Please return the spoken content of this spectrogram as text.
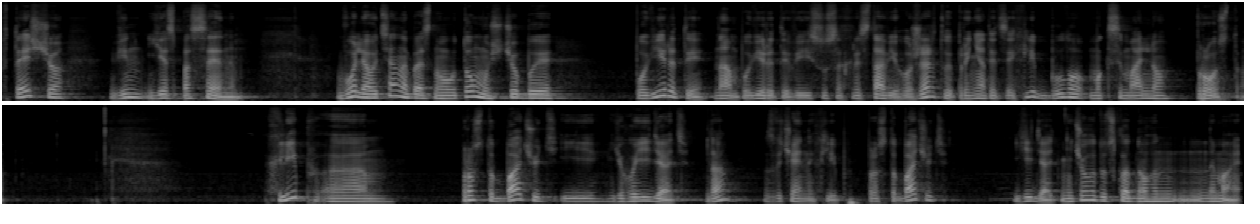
в те, що Він є спасеним. Воля Отця Небесного у тому, щоб повірити, нам повірити в Ісуса Христа, в Його жертву і прийняти цей хліб було максимально просто. Хліб е, просто бачать і його їдять. Да? Звичайний хліб. Просто бачать, їдять. Нічого тут складного немає.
